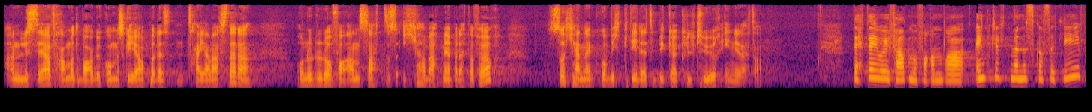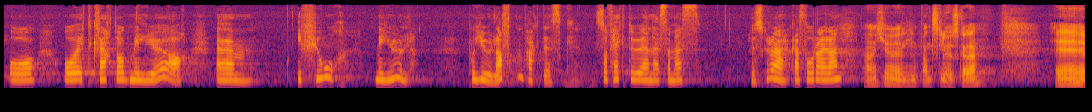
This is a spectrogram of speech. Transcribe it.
analysere fram og tilbake hva vi skal gjøre på det tredje verkstedet. Og når du da får ansatte som ikke har vært med på dette før, så kjenner jeg hvor viktig det er til å bygge kultur inn i dette. Dette er jo i ferd med å forandre enkeltmennesker sitt liv og, og etter hvert òg miljøer. Um, I fjor, med jul, på julaften faktisk, så fikk du en SMS. Husker du det? Hva sto der i den? Ja, ikke vanskelig å huske det. Eh,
